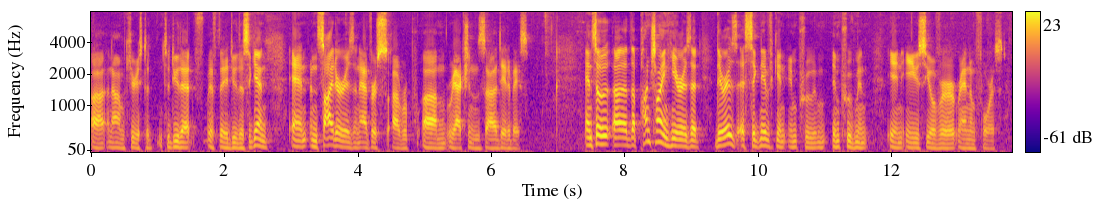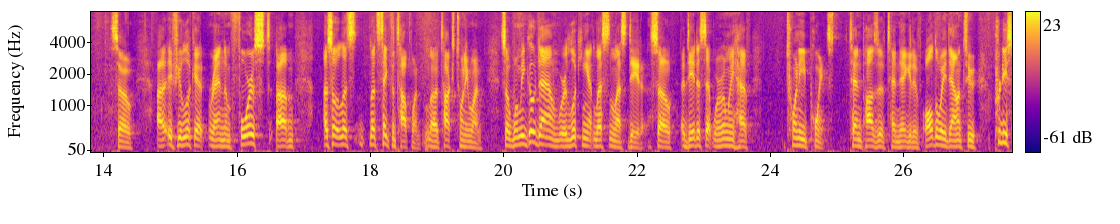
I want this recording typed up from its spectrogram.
uh, now I'm curious to, to do that if they do this again. And, and CIDR is an adverse uh, um, reactions uh, database. And so uh, the punchline here is that there is a significant improve, improvement in AUC over random forest. So uh, if you look at random forest, um, uh, so let's, let's take the top one, uh, TOX21. So when we go down, we're looking at less and less data. So a data set where we only have 20 points, 10 positive, 10 negative, all the way down to pretty small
